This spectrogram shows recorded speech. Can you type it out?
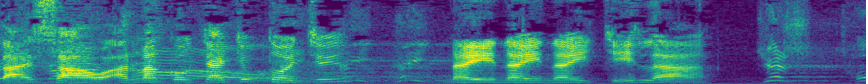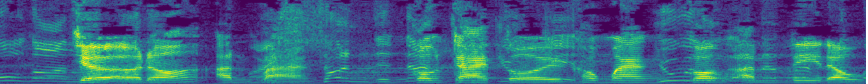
Tại sao anh mang con trai chúng tôi chứ? Này, này, này, chỉ là... Chờ ở đó, anh bạn. Con trai tôi không mang con anh đi đâu.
